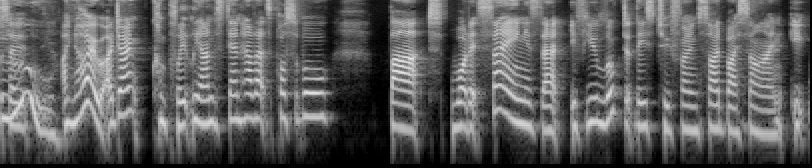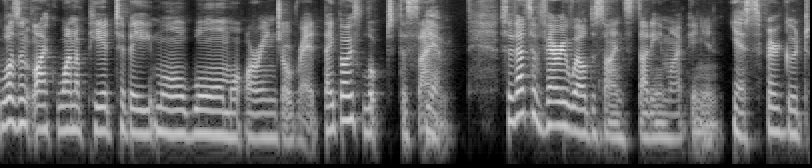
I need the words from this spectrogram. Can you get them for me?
So Ooh. I know, I don't completely understand how that's possible. But what it's saying is that if you looked at these two phones side by side, it wasn't like one appeared to be more warm or orange or red. They both looked the same. Yeah. So that's a very well designed study, in my opinion. Yes, very good.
